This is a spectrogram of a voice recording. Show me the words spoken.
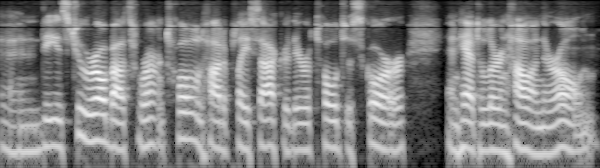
And these two robots weren't told how to play soccer, they were told to score and had to learn how on their own.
